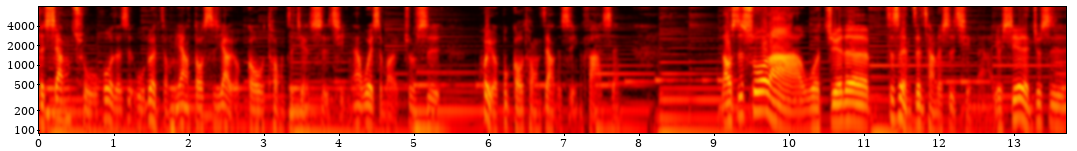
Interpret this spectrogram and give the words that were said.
的相处，或者是无论怎么样，都是要有沟通这件事情。那为什么就是会有不沟通这样的事情发生？老实说啦，我觉得这是很正常的事情啊。有些人就是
